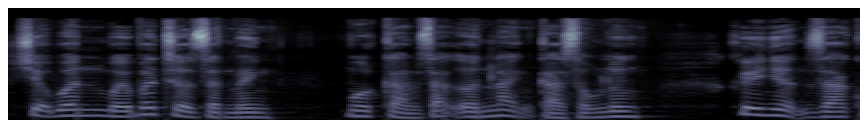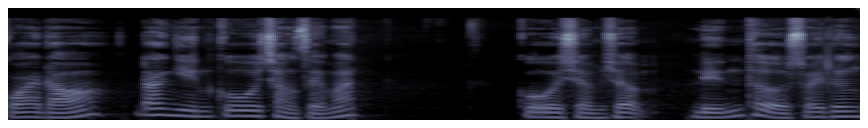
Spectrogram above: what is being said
Triệu Bân mới bất chợt giật mình, một cảm giác ớn lạnh cả sống lưng khi nhận ra có ai đó đang nhìn cô chẳng rời mắt. Cô chậm chậm nín thở xoay lưng,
